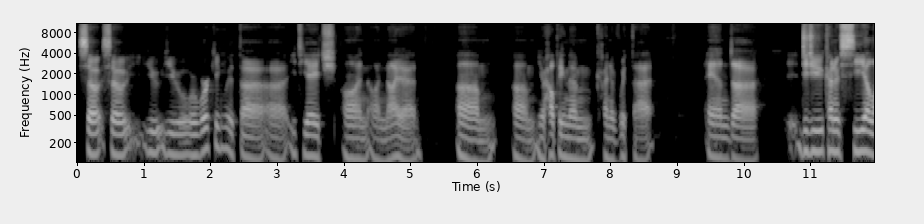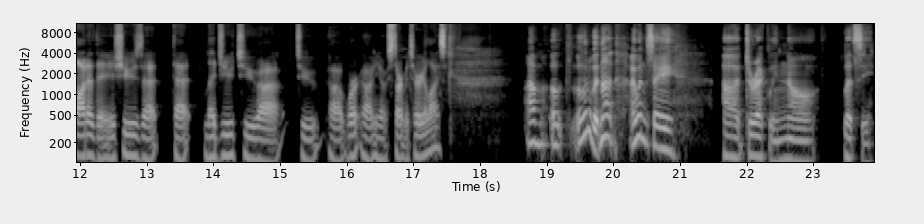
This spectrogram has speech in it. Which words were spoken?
so so you you were working with uh, uh, ETH on on Naiad, um, um, you're helping them kind of with that. And uh, did you kind of see a lot of the issues that that led you to uh, to uh, work, uh, you know, start materialize? Um, a, a, little bit. Not, I wouldn't say uh, directly. No. Let's see.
